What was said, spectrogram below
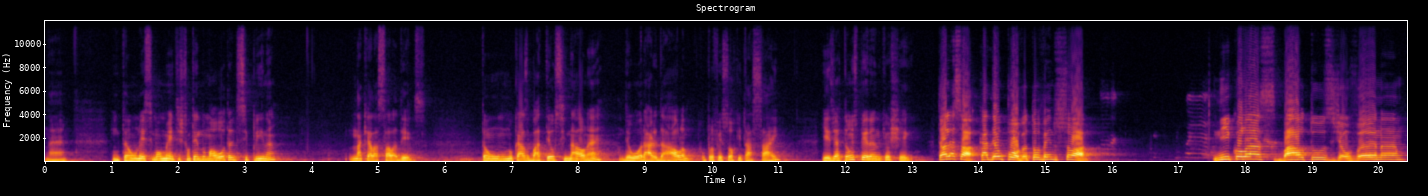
né? Então, nesse momento, estão tendo uma outra disciplina naquela sala deles. Então, no caso, bateu o sinal, né? Deu o horário da aula, o professor que está sai e eles já estão esperando que eu chegue. Então, olha só, cadê o povo? Eu estou vendo só Nicolas, Baltos, Giovana,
